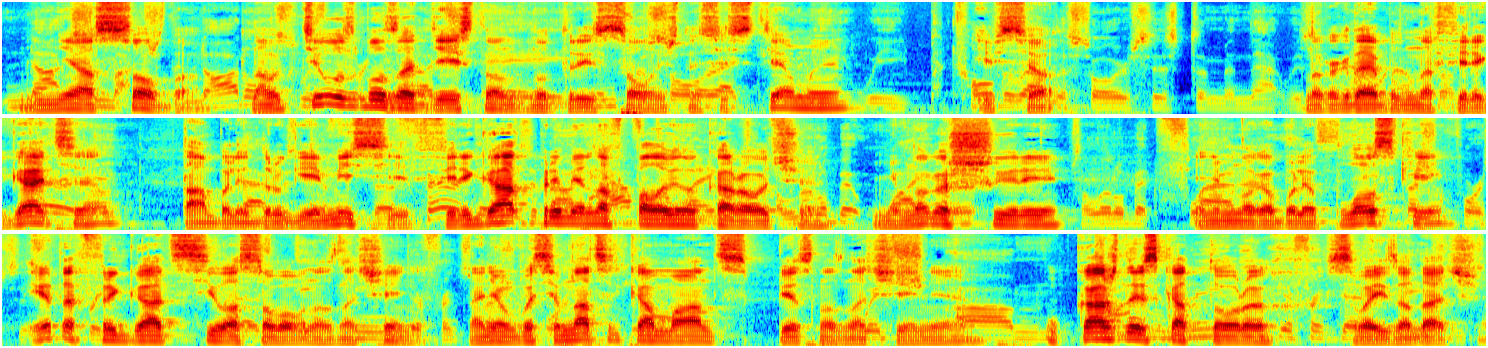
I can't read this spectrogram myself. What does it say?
не особо. Наутилус был задействован внутри Солнечной системы, и все. Но когда я был на Ферригате, там были другие миссии. Ферригат примерно в половину короче, немного шире и немного более плоский. И это фрегат сил особого назначения. На нем 18 команд спецназначения, у каждой из которых свои задачи.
